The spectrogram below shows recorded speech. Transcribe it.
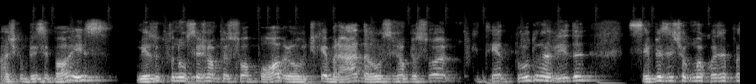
Acho que o principal é isso. Mesmo que tu não seja uma pessoa pobre ou de quebrada, ou seja uma pessoa que tenha tudo na vida, sempre existe alguma coisa para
